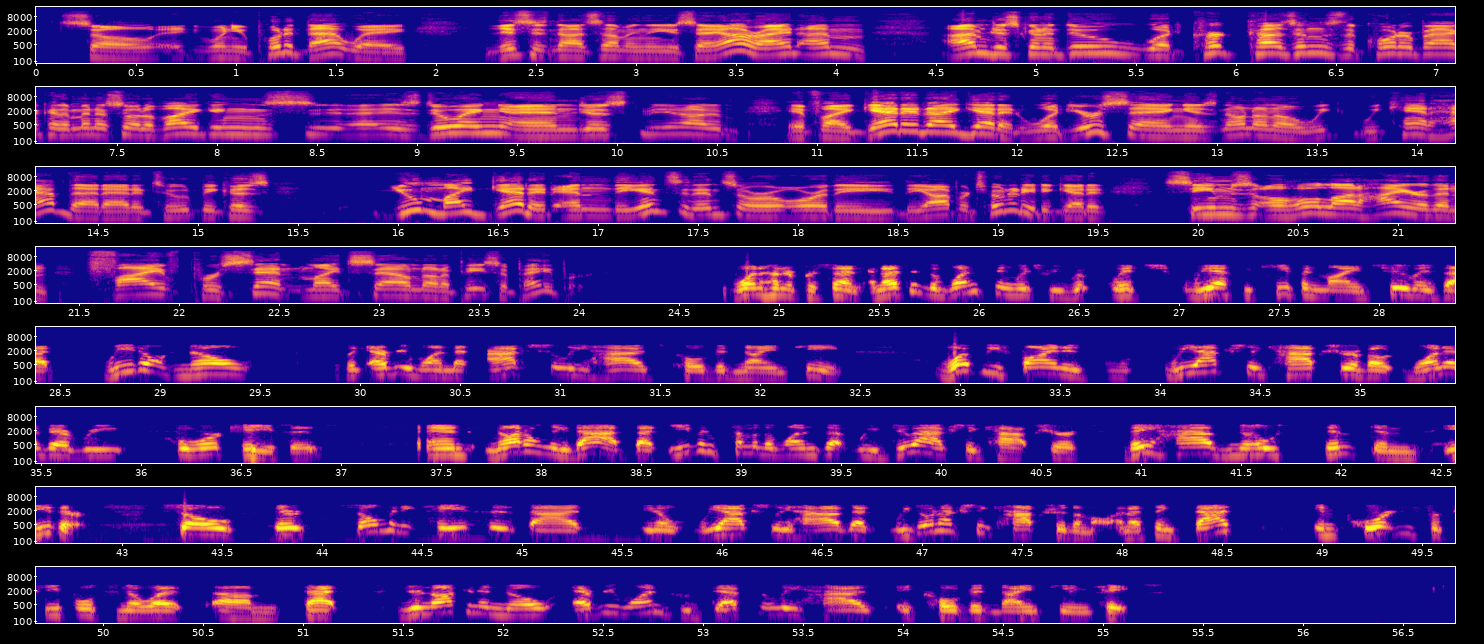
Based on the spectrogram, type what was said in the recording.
So when you put it that way, this is not something that you say, "All right, I'm I'm just going to do what Kirk Cousins, the quarterback of the Minnesota Vikings, uh, is doing, and just you know, if I get it, I get it." What you're saying is, no, no, no, we we can't have that attitude because you might get it, and the incidence or, or the, the opportunity to get it seems a whole lot higher than 5% might sound on a piece of paper. 100%. And I think the one thing which we, which we have to keep in mind too is that we don't know like everyone that actually has COVID-19. what we find is we actually capture about one of every four cases. And not only that, that even some of the ones that we do actually capture, they have no symptoms either. So there's so many cases that, you know, we actually have that we don't actually capture them all. And I think that's important for people to know what, um, that you're not going to know everyone who definitely has a COVID-19 case.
